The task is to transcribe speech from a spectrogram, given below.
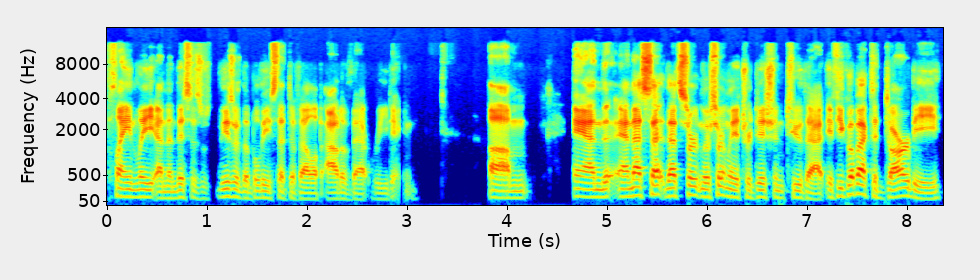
plainly, and then this is these are the beliefs that develop out of that reading. Um, and and that's that's certain there's certainly a tradition to that. If you go back to Darby,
